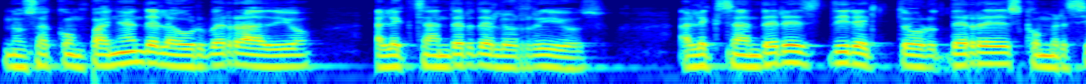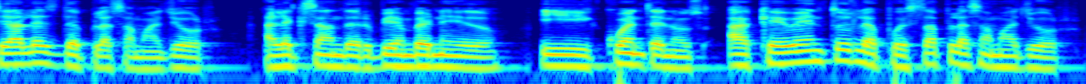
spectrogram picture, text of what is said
Nos acompañan de la Urbe Radio Alexander de los Ríos. Alexander es director de redes comerciales de Plaza Mayor. Alexander, bienvenido. Y cuéntenos, ¿a qué eventos le apuesta Plaza Mayor?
